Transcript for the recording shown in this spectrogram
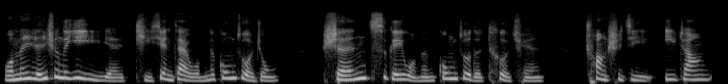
我们人生的意义也体现在我们的工作中。神赐给我们工作的特权，《创世纪一章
